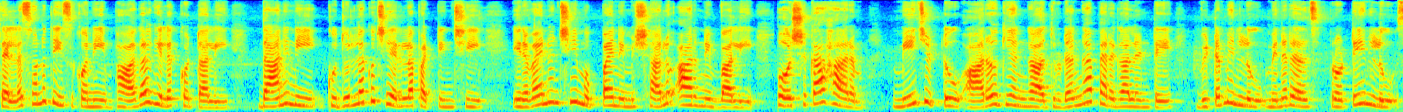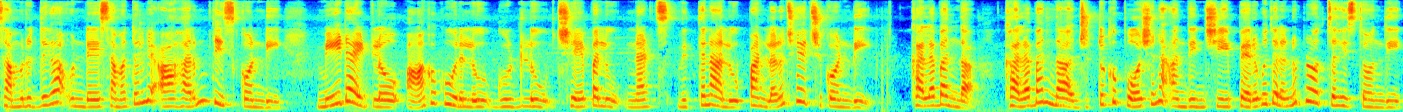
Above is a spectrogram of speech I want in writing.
తెల్లసొన తీసుకొని బాగా గిలక్కొట్టాలి. దానిని కుదుర్లకు చీరలా పట్టించి ఇరవై నుంచి ముప్పై నిమిషాలు ఆరనివ్వాలి. పోషకాహారం. మీ జుట్టు ఆరోగ్యంగా దృఢంగా పెరగాలంటే విటమిన్లు మినరల్స్ ప్రోటీన్లు సమృద్ధిగా ఉండే సమతుల్య ఆహారం తీసుకోండి. మీ డైట్లో ఆకుకూరలు గుడ్లు చేపలు నట్స్ విత్తనాలు పండ్లను చేర్చుకోండి. కలబంద. కలబంద జుట్టుకు పోషణ అందించి పెరుగుదలను ప్రోత్సహిస్తోంది.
